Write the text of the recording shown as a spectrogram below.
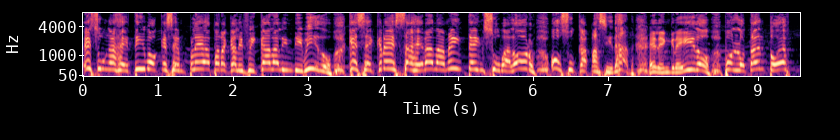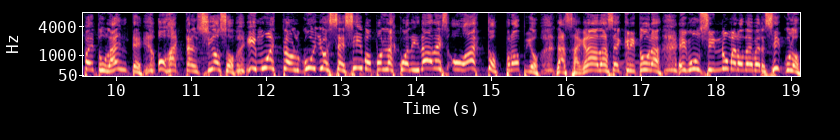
es un adjetivo que se emplea para calificar al individuo que se cree exageradamente en su valor o su capacidad. El engreído, por lo tanto, es petulante o jactancioso y muestra orgullo excesivo por las cualidades o actos propios. Las sagradas escrituras en un sinnúmero de versículos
